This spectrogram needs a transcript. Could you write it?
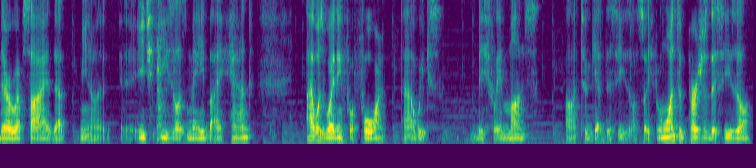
their website that you know each easel is made by hand. I was waiting for four uh, weeks, basically months uh, to get this easel. So if you want to purchase this easel,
